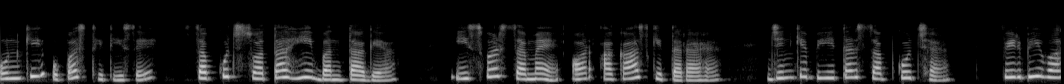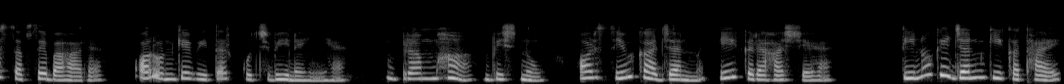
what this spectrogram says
उनकी उपस्थिति से सब कुछ स्वतः ही बनता गया। ईश्वर समय और आकाश की तरह है, जिनके भीतर सब कुछ है, फिर भी वह सबसे बाहर है। और उनके भीतर कुछ भी नहीं है। ब्रह्मा, विष्णु और शिव का जन्म एक रहस्य है। तीनों के जन्म की कथाएँ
